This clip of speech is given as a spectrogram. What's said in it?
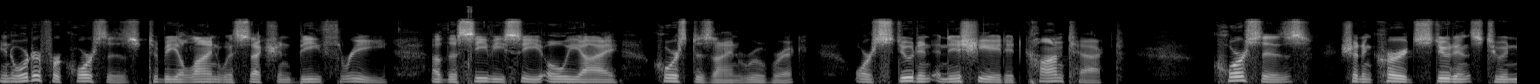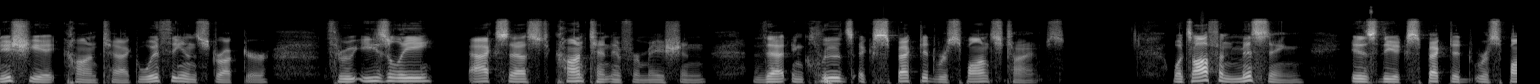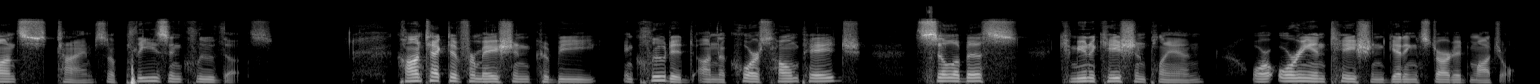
In order for courses to be aligned with Section B3 of the CVC OEI course design rubric, or student initiated contact, courses should encourage students to initiate contact with the instructor through easily accessed content information that includes expected response times. What's often missing is the expected response time, so please include those. Contact information could be included on the course homepage, syllabus, communication plan, or orientation getting started module.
